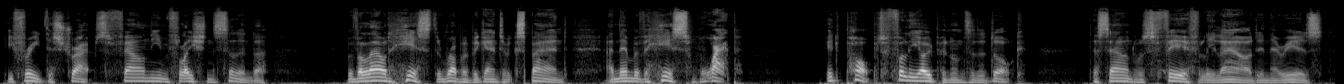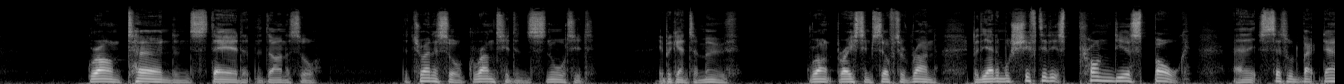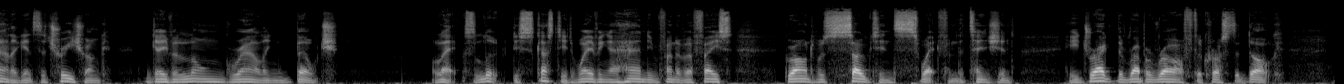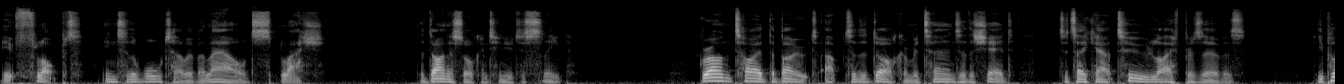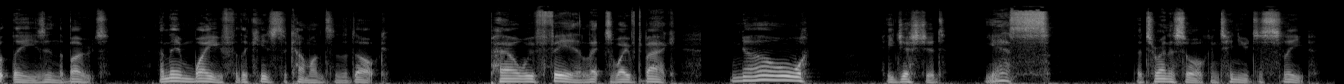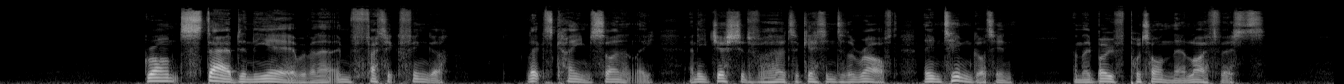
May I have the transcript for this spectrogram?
He freed the straps, found the inflation cylinder. With a loud hiss, the rubber began to expand, and then with a hiss, whap! It popped fully open onto the dock. The sound was fearfully loud in their ears. Grant turned and stared at the dinosaur. The tyrannosaur grunted and snorted. It began to move. Grant braced himself to run, but the animal shifted its ponderous bulk, and it settled back down against the tree trunk and gave a long growling belch. Lex looked disgusted, waving her hand in front of her face. Grant was soaked in sweat from the tension. He dragged the rubber raft across the dock. It flopped into the water with a loud splash. The dinosaur continued to sleep. Grant tied the boat up to the dock and returned to the shed to take out two life preservers. He put these in the boat, and then waved for the kids to come onto the dock. Pale with fear, Lex waved back. No! He gestured. Yes! The Tyrannosaur continued to sleep. Grant stabbed in the air with an emphatic finger. Lex came silently, and he gestured for her to get into the raft. Then Tim got in, and they both put on their life vests.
